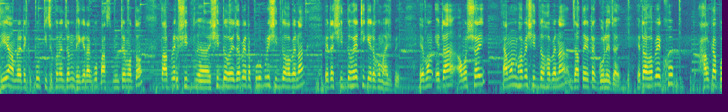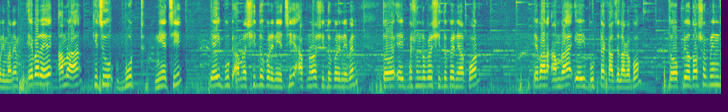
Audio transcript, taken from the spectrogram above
দিয়ে আমরা এটা একটু কিছুক্ষণের জন্য ঢেকে রাখব, পাঁচ মিনিটের মতো। তারপরে সিদ্ধ সিদ্ধ হয়ে যাবে। এটা পুরোপুরি সিদ্ধ হবে না। এটা সিদ্ধ হয়ে ঠিক এরকম আসবে। এবং এটা অবশ্যই এমনভাবে সিদ্ধ হবে না যাতে এটা গলে যায়। এটা হবে খুব হালকা পরিমাণে। এবারে আমরা কিছু বুট নিয়েছি। এই বুট আমরা সিদ্ধ করে নিয়েছি। আপনারাও সিদ্ধ করে নেবেন। তো এই সুন্দর করে সিদ্ধ করে নেওয়ার পর এবার আমরা এই বুটটা কাজে লাগাবো। তো প্রিয় দর্শকবৃন্দ,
